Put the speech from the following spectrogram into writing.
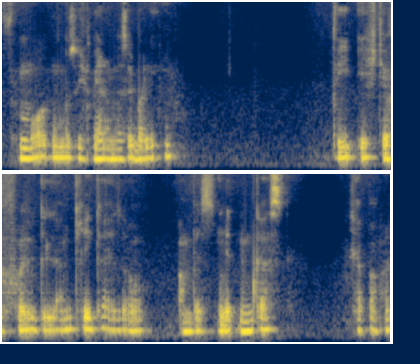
Für morgen muss ich mir dann was überlegen, wie ich die Folge lang kriege, also am besten mit einem Gast. Ich habe aber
